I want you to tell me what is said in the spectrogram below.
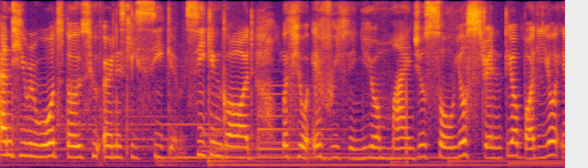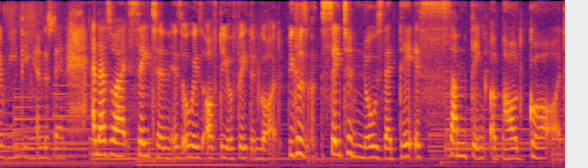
and he rewards those who earnestly seek him seeking god with your everything your mind your soul your strength your body your everything understand and that's why satan is always after your faith in god because satan knows that there is something about god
